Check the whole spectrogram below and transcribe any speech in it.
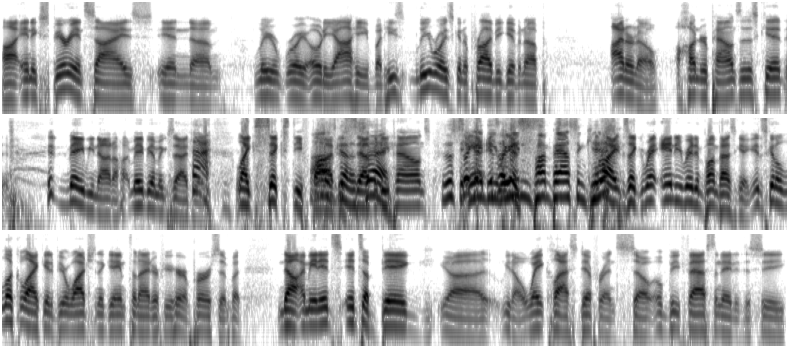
uh, inexperienced size in um, Leroy Odiahi, but he's Leroy's going to probably be giving up I don't know, 100 pounds of this kid? maybe not, 100, maybe I'm exaggerating. like 65 to 70 say, pounds. Is this like Andy a, Reid like pump passing kid? Right, it's like Andy Reid and pump passing kid. It's going to look like it if you're watching the game tonight or if you're here in person. But no, I mean, it's it's a big, uh, you know, weight class difference. So it'll be fascinating to see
